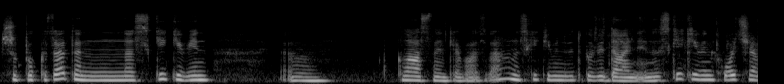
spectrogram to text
щоб показати, наскільки він е, класний для вас, да? наскільки він відповідальний, наскільки він хоче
